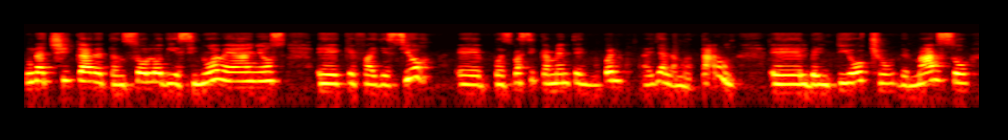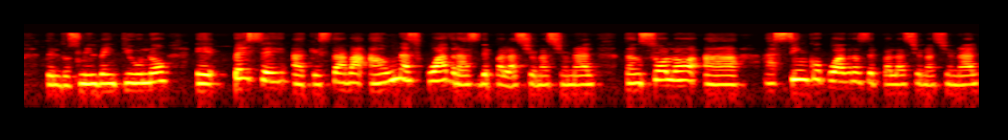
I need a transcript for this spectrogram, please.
una chica de tan solo 19 años eh, que falleció eh, pues básicamente, bueno, a ella la mataron el 28 de marzo del 2021, pese a que estaba a unas cuadras de Palacio Nacional, tan solo a a cinco cuadras de Palacio Nacional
